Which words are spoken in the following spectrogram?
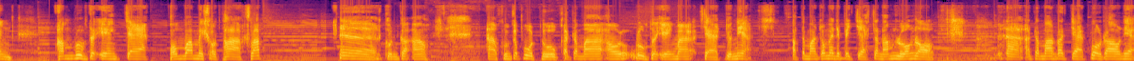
งทำรูปตัวเองแจก ผมว่าไม่เข้าท่าครับ เออคุณก็เอาอ่าคุณก็พูดถูกอาตมาเอารูปตัวเองมาแจกอยู่เนี่ยอาตมาก็ไม่ได้ไปแจกสนามหลวงหรอก อ่าอาตมาก็แจกพวกเราเนี่ย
